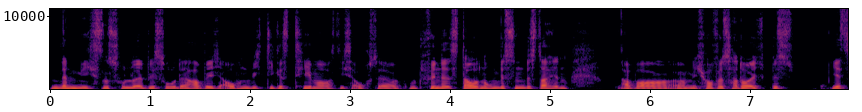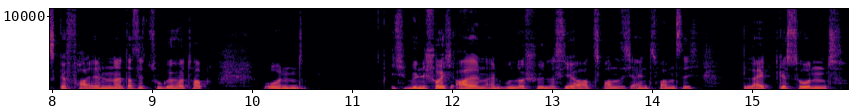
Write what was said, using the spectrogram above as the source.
In der nächsten Solo-Episode habe ich auch ein wichtiges Thema, was ich auch sehr gut finde. Es dauert noch ein bisschen bis dahin, aber ähm, ich hoffe, es hat euch bis jetzt gefallen, ne, dass ihr zugehört habt. Und ich wünsche euch allen ein wunderschönes Jahr 2021. Bleibt gesund,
